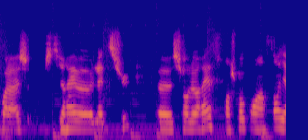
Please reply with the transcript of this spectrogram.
voilà, je dirais là-dessus. Euh, sur le reste, franchement, pour l'instant, il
